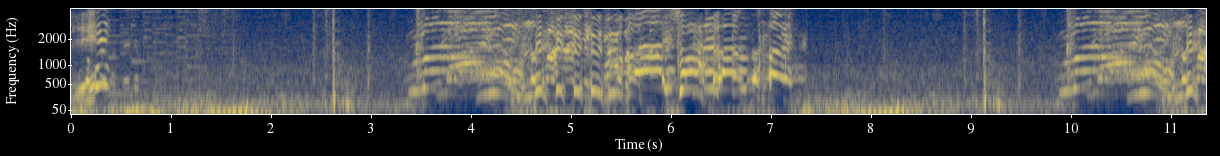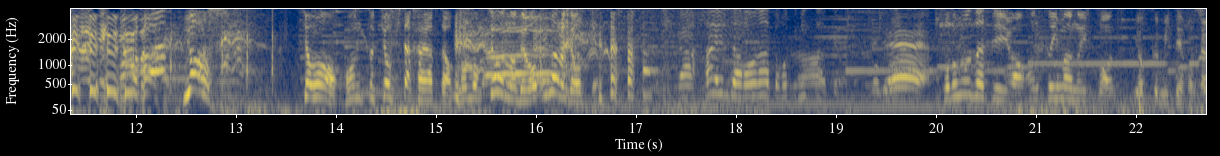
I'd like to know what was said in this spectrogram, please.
え？よし今日もう本当今日来た甲斐あったわもう今日ので今ので OK い！や入るだろうなと思って見てたんですよ僕は子供たちは本当今の一本よく見てほしい！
